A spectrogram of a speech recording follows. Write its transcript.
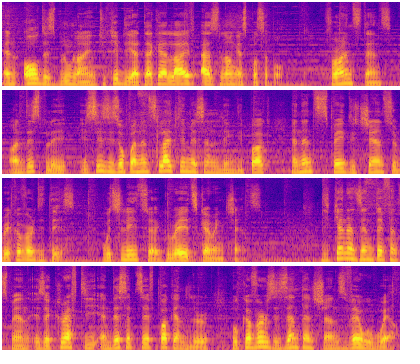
and hold his blue line to keep the attack alive as long as possible. For instance, on display, he sees his opponent slightly mishandling the puck and anticipates the chance to recover the disc, which leads to a great scoring chance. The Canadian defenseman is a crafty and deceptive puck handler who covers his intentions very well.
